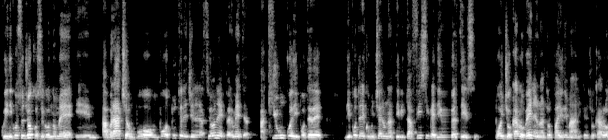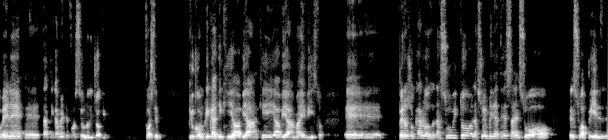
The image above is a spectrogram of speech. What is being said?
quindi questo gioco secondo me eh, abbraccia un po', un po', tutte le generazioni e permette a, a chiunque di poter, di poter cominciare un'attività fisica e divertirsi. Poi giocarlo bene è un altro paio di maniche, giocarlo bene tatticamente forse è uno dei giochi forse più complicati che io abbia, che io abbia mai visto. Eh, però giocarlo da subito, la sua immediatezza il suo, il suo appeal,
